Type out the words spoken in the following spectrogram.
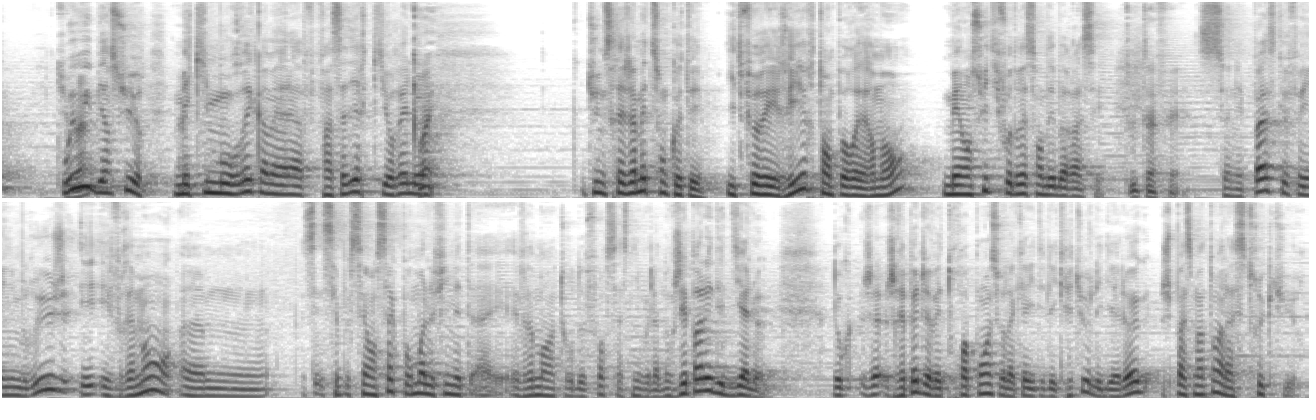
oui, oui, bien sûr, mais qui mourrait quand même à la fin. Enfin, c'est-à-dire qu'il y aurait le. Ouais. Tu ne serais jamais de son côté. Il te ferait rire temporairement, mais ensuite il faudrait s'en débarrasser. Tout à fait. Ce n'est pas ce que fait In Bruges, et, et vraiment, euh, c'est- en ça que pour moi le film est, est vraiment un tour de force à ce niveau-là. Donc j'ai parlé des dialogues. Donc je, je répète, j'avais trois points sur la qualité de l'écriture, les dialogues. Je passe maintenant à la structure.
